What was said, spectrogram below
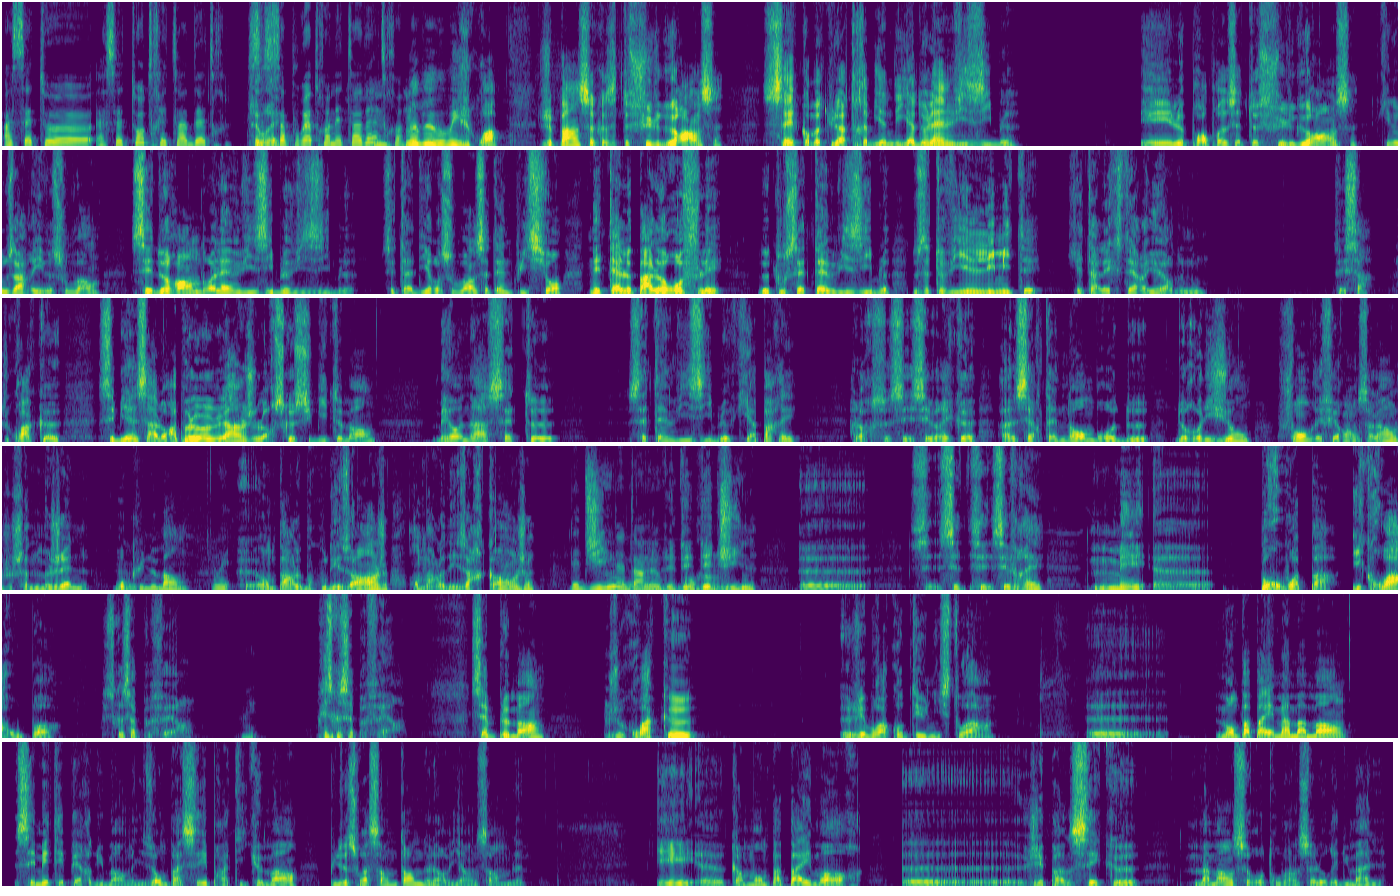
à, cette, euh, à cet autre état d'être. C'est vrai. Ça pourrait être un état d'être? Oui, oui, oui, oui, je crois. Je pense que cette fulgurance, c'est, comme tu l'as très bien dit, il y a de l'invisible. Et le propre de cette fulgurance qui nous arrive souvent, c'est de rendre l'invisible visible. C'est-à-dire souvent cette intuition n'est-elle pas le reflet de tout cet invisible, de cette vie illimitée qui est à l'extérieur de nous? C'est ça. Je crois que c'est bien ça. Alors appelons l'ange lorsque subitement, mais on a cette, cet invisible qui apparaît. Alors c'est vrai qu'un certain nombre de, de, religions font référence à l'ange, ça ne me gêne mmh. aucunement. Oui. Euh, on parle beaucoup des anges, on parle des archanges. Des djinns dans le Des, des, des djinns. Euh, c'est vrai, mais euh, pourquoi pas Y croire ou pas? Qu'est-ce que ça peut faire? Oui. Qu'est-ce que ça peut faire? Simplement, je crois que je vais vous raconter une histoire. Euh, mon papa et ma maman s'aimaient éperdument. Ils ont passé pratiquement plus de 60 ans de leur vie ensemble. Et euh, quand mon papa est mort, euh, j'ai pensé que maman se retrouvant seule aurait du mal.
